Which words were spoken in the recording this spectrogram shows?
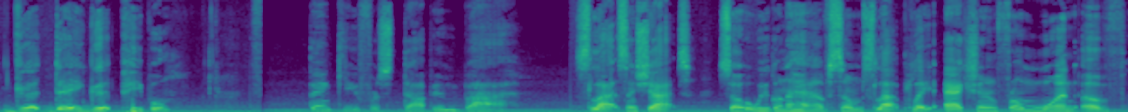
Good day, good people. Thank you for stopping by. Slots and shots. So, we're going to have some slot play action from one of,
